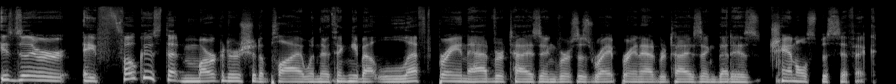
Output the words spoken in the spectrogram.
Is there a focus that marketers should apply when they're thinking about left brain advertising versus right brain advertising that is channel specific?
